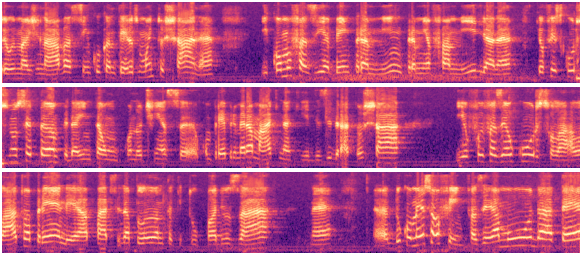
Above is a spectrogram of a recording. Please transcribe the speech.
eu, eu imaginava cinco canteiros muito chá, né? E como fazia bem para mim, para minha família, né? Eu fiz curso no CETAMP, daí então, quando eu tinha essa, eu comprei a primeira máquina que desidrata o chá, e eu fui fazer o curso lá. Lá tu aprende a parte da planta que tu pode usar, né? Eh, Do começo ao fim, fazer a muda até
